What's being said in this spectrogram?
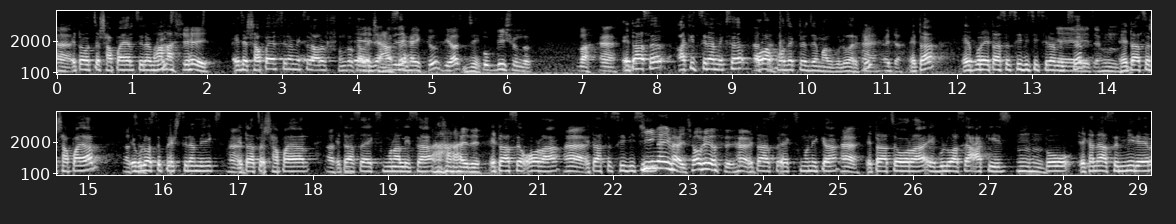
হ্যাঁ। এটা হচ্ছে সাপায়ার সিরামিক্স এই যে সাপায়ার সিরামিক্স এর আরও সুন্দর কালেকশন আমি আছে দেখাই একটু ভিউয়ার্স। খুবই সুন্দর বাহ হ্যাঁ এটা আছে আকিদ সিরামিক্স এর ওরা প্রজেক্টের যে মালগুলো আর কি হ্যাঁ, এটা। এটা এরপরে এটা আছে সিবিসি সিরামিক্সের এটা আছে সাপায়ার। এগুলো আছে প্রেস সিরামিক্স হ্যাঁ। এটা আছে সাপায়ার আচ্ছা। এটা আছে এক্স মোনালিসা এটা আছে ওরা হ্যাঁ। এটা আছে সিবিসি কি নাই ভাই সবই আছে হ্যাঁ এটা আছে এক্স মনিকা। এটা আছে ওরা এগুলো আছে আকিজ। তো এখানে আছে মিরের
